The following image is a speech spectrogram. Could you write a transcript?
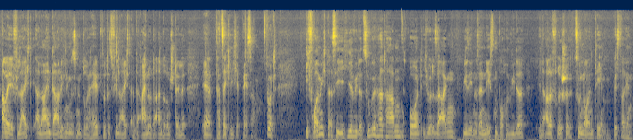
Aber vielleicht allein dadurch, indem es mich unterhält, wird es vielleicht an der einen oder anderen Stelle äh, tatsächlich besser. Gut. Ich freue mich, dass Sie hier wieder zugehört haben und ich würde sagen, wir sehen uns in der nächsten Woche wieder in aller Frische zu neuen Themen. Bis dahin.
